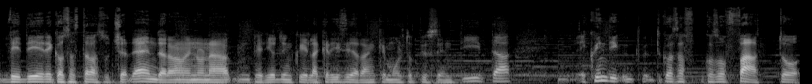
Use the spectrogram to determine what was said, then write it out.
vedere cosa stava succedendo. Eravamo in una, un periodo in cui la crisi era anche molto più sentita. E quindi cosa, cosa ho fatto?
